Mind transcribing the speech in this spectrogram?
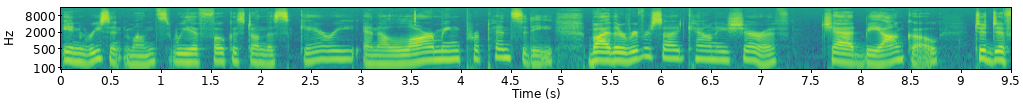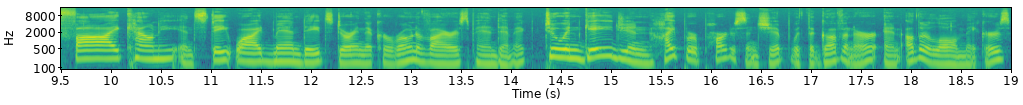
In recent months, we have focused on the scary and alarming propensity by the Riverside County Sheriff, Chad Bianco, to defy county and statewide mandates during the coronavirus pandemic, to engage in hyper partisanship with the governor and other lawmakers,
